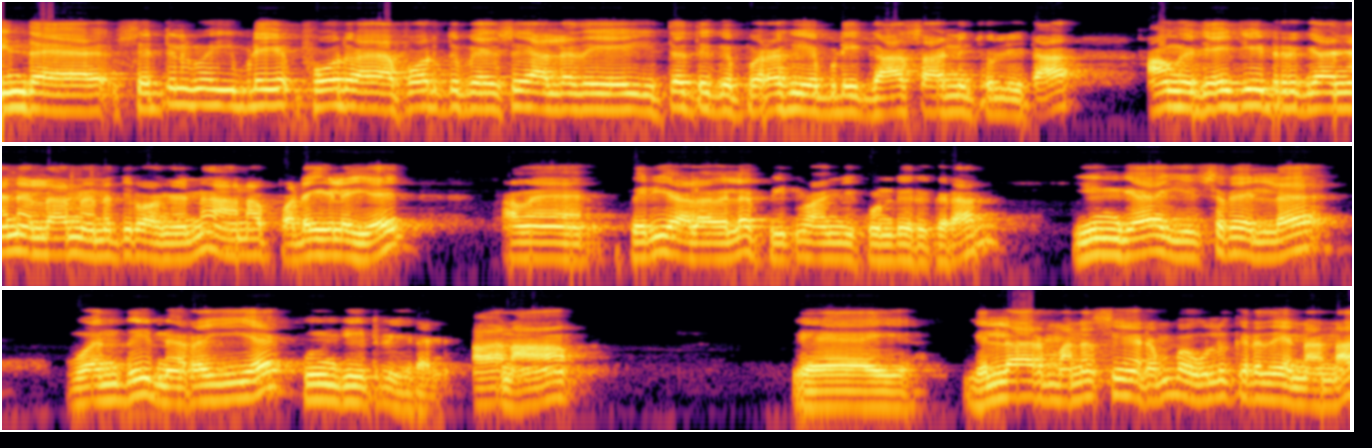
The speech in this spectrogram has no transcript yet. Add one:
இந்த செட்டில் இப்படி ஃபோர் ஃபோர்த்து பேஸு அல்லது யுத்தத்துக்கு பிறகு எப்படி காசான்னு சொல்லிட்டா அவங்க ஜெயிச்சிகிட்டு இருக்காங்கன்னு எல்லாரும் நினச்சிருவாங்கன்னு ஆனால் படைகளையே அவன் பெரிய அளவில் பின்வாங்கி கொண்டு இருக்கிறான் இங்கே இஸ்ரேலில் வந்து நிறைய குவிஞ்சிட்டு இருக்கிறாங்க. ஆனால் எல்லார் மனசையும் ரொம்ப உழுக்கிறது என்னன்னா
